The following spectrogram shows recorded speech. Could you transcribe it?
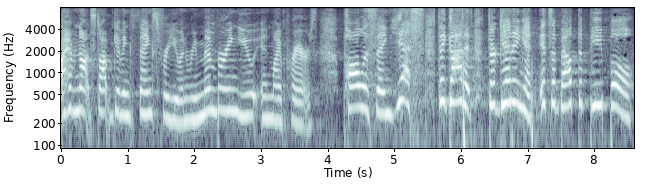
I have not stopped giving thanks for you and remembering you in my prayers. Paul is saying, yes, they got it. They're getting it. It's about the people.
